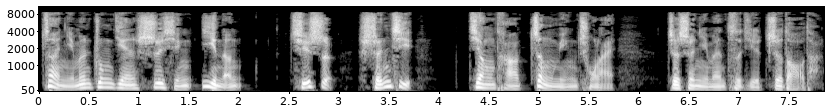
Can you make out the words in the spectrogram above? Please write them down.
在你们中间施行异能，其实神迹将他证明出来，这是你们自己知道的。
